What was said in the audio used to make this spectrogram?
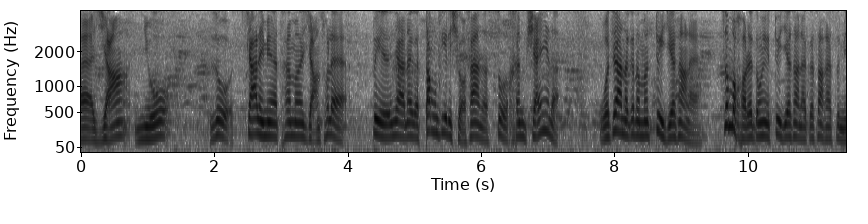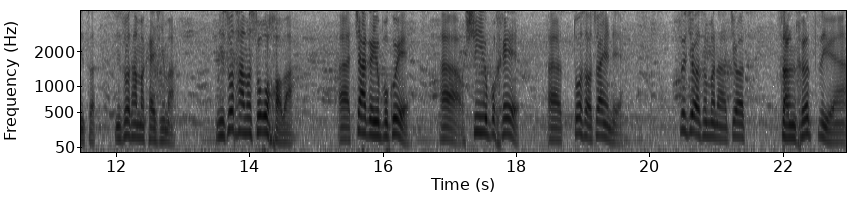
哎、羊、牛肉家里面他们养出来，被人家那个当地的小贩子收很便宜的，我这样的跟他们对接上来，这么好的东西对接上来跟上海市民吃，你说他们开心吗？你说他们说我好吧？啊、价格又不贵，啊、心又不黑，啊、多少赚一点。这叫什么呢？叫整合资源，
